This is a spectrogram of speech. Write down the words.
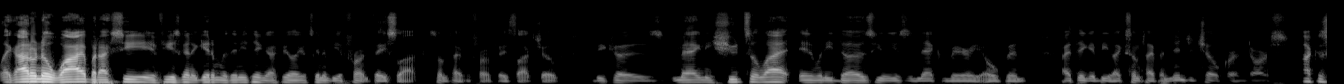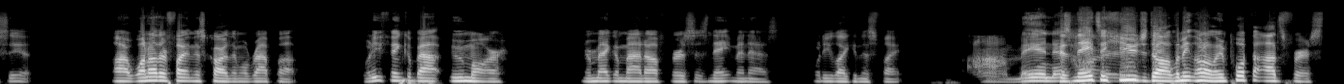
like, I don't know why, but I see if he's going to get him with anything, I feel like it's going to be a front face lock, some type of front face lock choke, because Magny shoots a lot, and when he does, he leaves his neck very open. I think it'd be like some type of ninja choke or a Darce. I can see it. All right, one other fight in this card, then we'll wrap up. What do you think about Umar Nurmagomedov versus Nate Maness? What do you like in this fight? Oh man, Because Nate's a huge dog. Let me hold on. Let me pull up the odds first.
